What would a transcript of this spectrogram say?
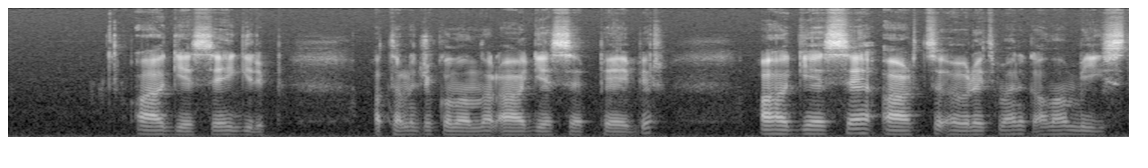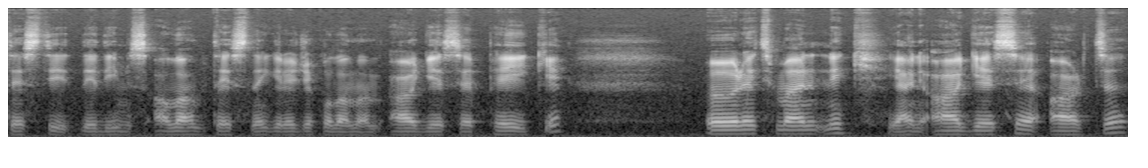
AGS'ye girip atanacak olanlar AGS P1. AGS artı öğretmenlik alan bilgisi testi dediğimiz alan testine girecek olan AGS P2 öğretmenlik yani AGS artı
